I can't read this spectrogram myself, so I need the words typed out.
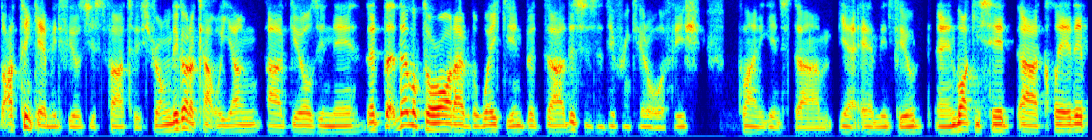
I think our midfield is just far too strong. They've got a couple of young uh, girls in there. They, they, looked all right over the weekend, but uh, this is a different kettle of fish playing against um, yeah our midfield. And like you said, uh, Clare, they're,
